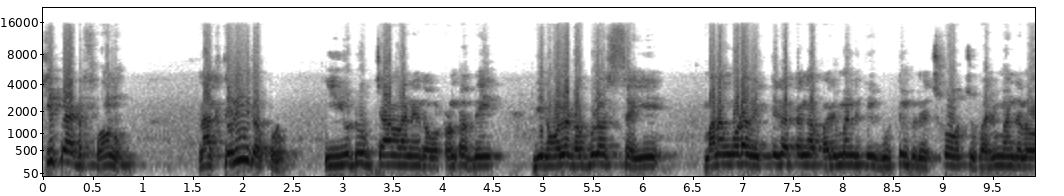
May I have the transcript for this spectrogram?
కీప్యాడ్ ఫోను. నాకు తెలియదు అప్పుడు. ఈ యూట్యూబ్ ఛానల్ అనేది ఒకటి ఉంటుంది. దీనివల్ల డబ్బులు వస్తాయి. మనం కూడా వ్యక్తిగతంగా పది మందికి గుర్తింపు తెచ్చుకోవచ్చు పది మందిలో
